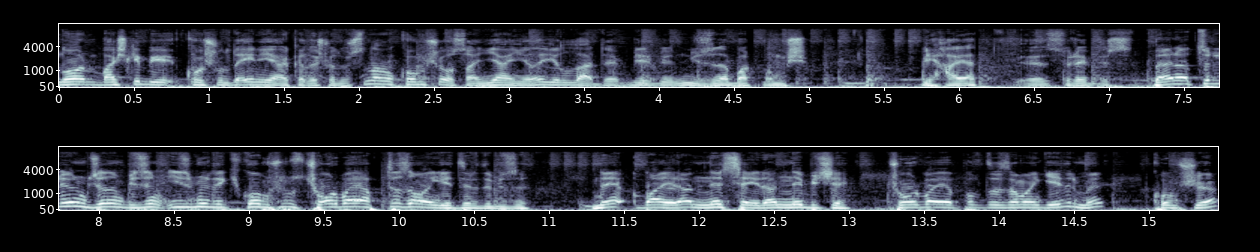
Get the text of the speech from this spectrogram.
norm başka bir koşulda en iyi arkadaş olursun ama komşu olsan yan yana yıllardır birbirinin yüzüne bakmamış bir hayat e, sürebilirsin. Ben hatırlıyorum canım bizim İzmir'deki komşumuz çorba yaptığı zaman getirdi bizi. Ne bayram ne seyran ne bir şey. Çorba yapıldığı zaman gelir mi komşuya?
